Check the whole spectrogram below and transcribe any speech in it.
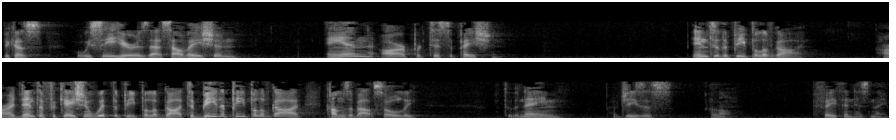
Because what we see here is that salvation and our participation into the people of God, our identification with the people of God, to be the people of God, comes about solely to the name of Jesus alone. Faith in His name.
